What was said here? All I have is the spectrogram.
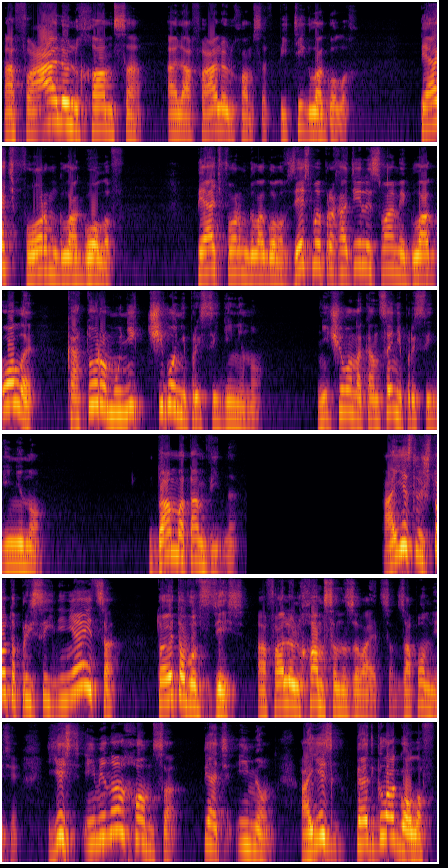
Афалюль хамса. Аль-афалюль хамса. В пяти глаголах. Пять форм глаголов. Пять форм глаголов. Здесь мы проходили с вами глаголы, к которому ничего не присоединено. Ничего на конце не присоединено. Дамма там видно. А если что-то присоединяется, то это вот здесь. Афалюль хамса называется. Запомните. Есть имена хамса, пять имен, а есть пять глаголов.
